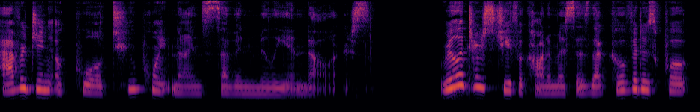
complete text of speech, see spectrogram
averaging a cool $2.97 million. Realtor's chief economist says that COVID has, quote,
